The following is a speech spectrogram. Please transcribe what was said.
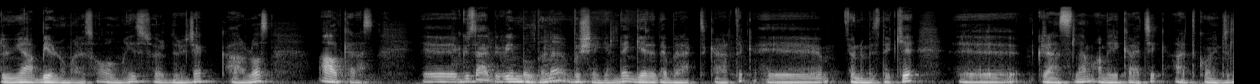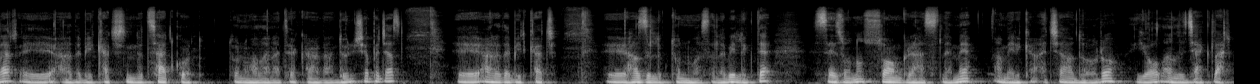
dünya bir numarası olmayı sürdürecek Carlos Alcaraz. E, güzel bir Wimbledon'ı bu şekilde geride bıraktık artık. E, önümüzdeki e, Grand Slam Amerika açık. Artık oyuncular e, arada birkaç şimdi sert kort turnuvalarına tekrardan dönüş yapacağız. E, arada birkaç e, hazırlık turnuvasıyla birlikte sezonun son Grand Slam'i Amerika açığa doğru yol alacaklar.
